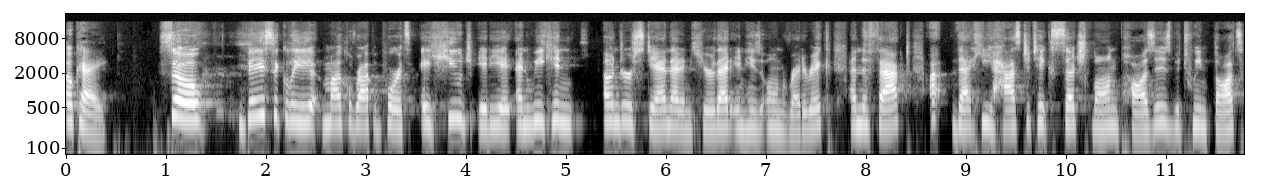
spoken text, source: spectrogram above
Okay. So basically, Michael Rapaport's a huge idiot, and we can understand that and hear that in his own rhetoric and the fact uh, that he has to take such long pauses between thoughts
